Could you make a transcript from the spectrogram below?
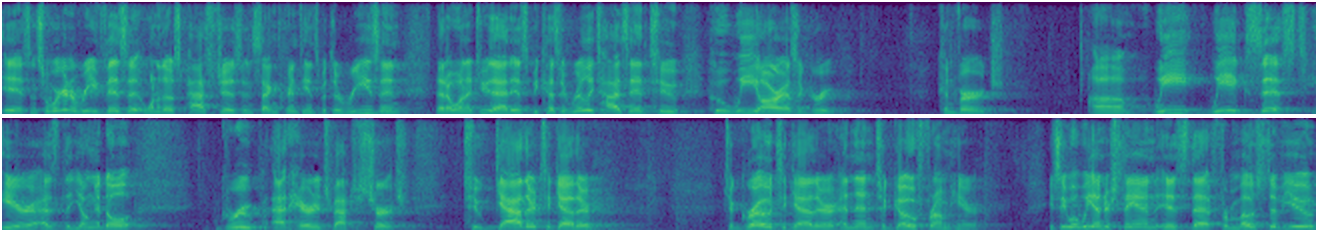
is. And so we're going to revisit one of those passages in Second Corinthians, but the reason that I want to do that is because it really ties into who we are as a group. Converge. Um, we, we exist here as the young adult group at Heritage Baptist Church to gather together, to grow together, and then to go from here. You see, what we understand is that for most of you,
